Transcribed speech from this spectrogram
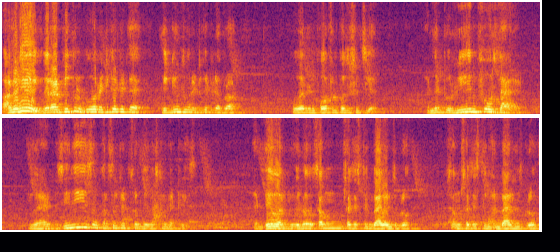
Already there are people who are educated there, the Indians who are educated abroad, who are in powerful positions here. And then to reinforce that, you had a series of consultants from the Western countries. And they were, you know, some suggesting balanced growth, some suggesting unbalanced growth,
